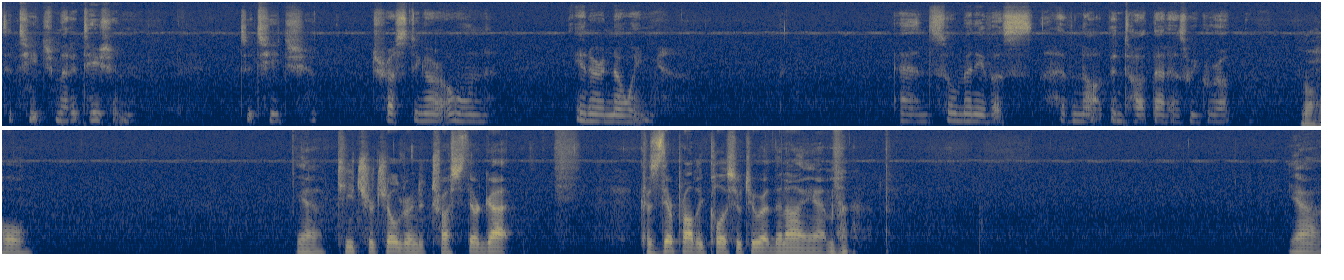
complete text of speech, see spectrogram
to teach meditation, to teach trusting our own inner knowing. And so many of us have not been taught that as we grew up. The whole. Yeah, teach your children to trust their gut because they're probably closer to it than I am. yeah.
